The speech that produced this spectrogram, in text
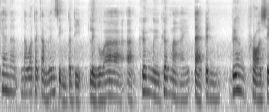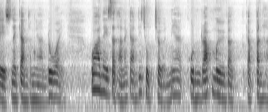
แค่นนวัตกรรมเรื่องสิ่งประดิษฐ์ หรือว่าเครื่องมือเครื่องไม้ แต่เป็นเรื่อง process ในการทำงานด้วย ว่าในสถานการณ์ที่ฉุกเฉินเนี่ยคุณรับมือกับกับปัญหา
